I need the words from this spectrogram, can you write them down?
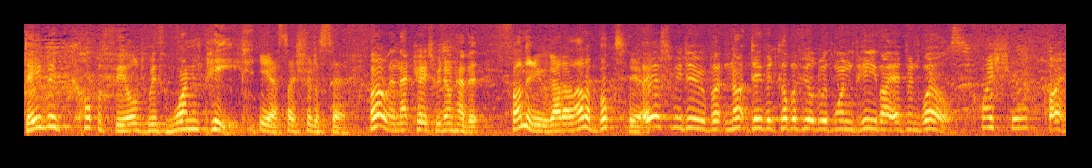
David Copperfield with one P. Yes, I should have said. Well, in that case, we don't have it. Funny, we've got a lot of books here. Yes, we do, but not David Copperfield with one P by Edmund Wells. Quite sure. Quite.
